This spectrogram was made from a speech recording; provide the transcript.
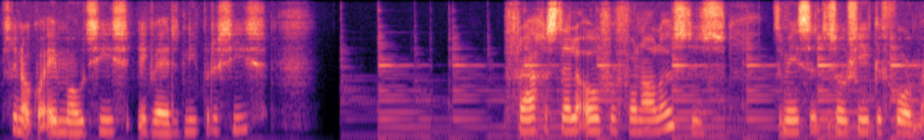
Misschien ook wel emoties, ik weet het niet precies. Vragen stellen over van alles, dus tenminste, zo zie ik het voor me.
